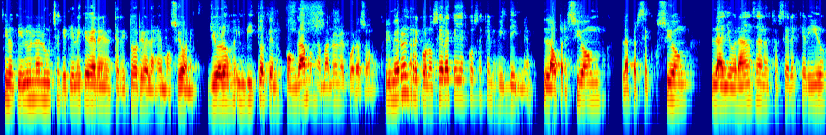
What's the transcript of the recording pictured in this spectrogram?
sino tiene una lucha que tiene que ver en el territorio de las emociones. Yo los invito a que nos pongamos la mano en el corazón. Primero en reconocer aquellas cosas que nos indignan, la opresión, la persecución, la añoranza de nuestros seres queridos,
